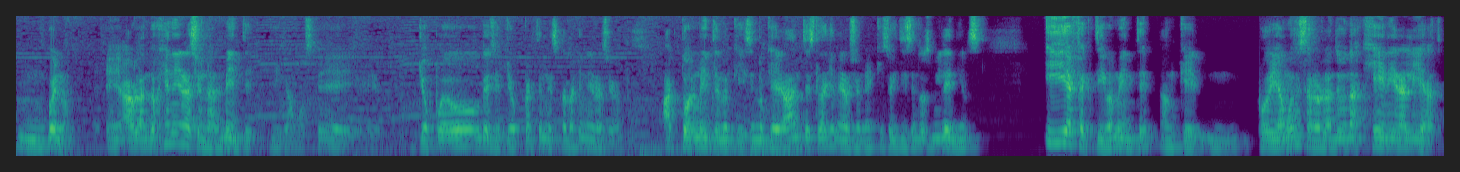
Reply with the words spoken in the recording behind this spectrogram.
mm, bueno, eh, hablando generacionalmente, digamos que yo puedo decir, yo pertenezco a la generación actualmente lo que dicen, lo que era antes la generación X, hoy dicen los millennials. Y efectivamente, aunque mm, podríamos estar hablando de una generalidad,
